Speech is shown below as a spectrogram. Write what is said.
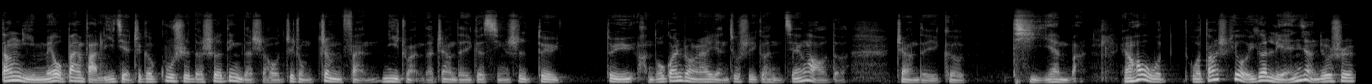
当你没有办法理解这个故事的设定的时候，这种正反逆转的这样的一个形式，对对于很多观众而言，就是一个很煎熬的这样的一个。体验吧。然后我我当时有一个联想，就是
